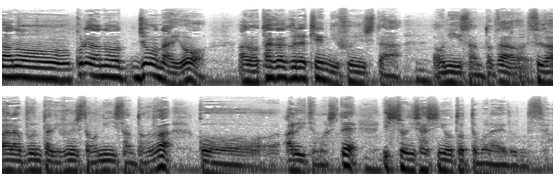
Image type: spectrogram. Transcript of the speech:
あのこれあの場内をあの高倉健に扮したお兄さんとか、菅原文太に扮したお兄さんとかがこう歩いてまして一緒に写真を撮ってもらえるんですよ。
